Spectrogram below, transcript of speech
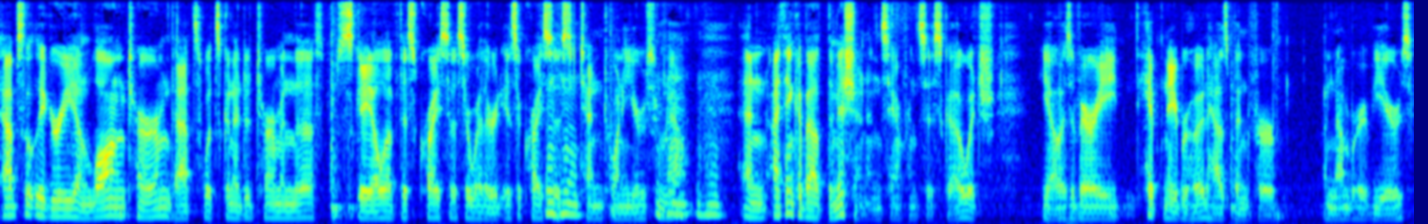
absolutely agree. And long term, that's what's going to determine the scale of this crisis or whether it is a crisis Mm-hmm. 10, 20 years from now. And I think about the mission in San Francisco, which, you know, is a very hip neighborhood, has been for a number of years.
